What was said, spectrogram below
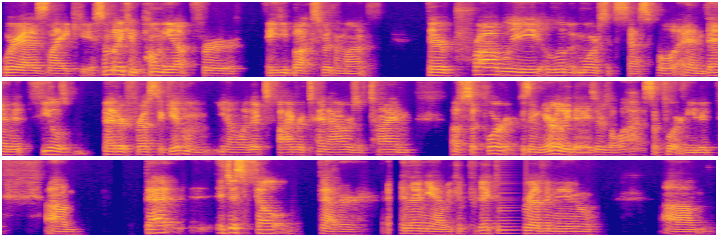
Whereas like if somebody can pony up for 80 bucks for the month, they're probably a little bit more successful. And then it feels better for us to give them, you know, whether it's five or 10 hours of time of support, because in the early days, there's a lot of support needed. Um, that it just felt better. And then, yeah, we could predict revenue. Um,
